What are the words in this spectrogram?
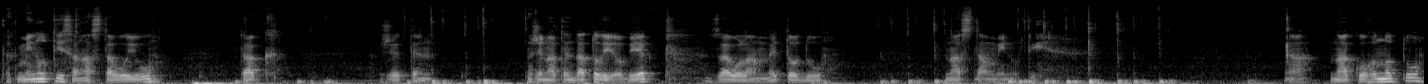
Tak minúty sa nastavujú tak, že, ten, že na ten datový objekt zavolám metódu nastav minúty. A na akú hodnotu?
